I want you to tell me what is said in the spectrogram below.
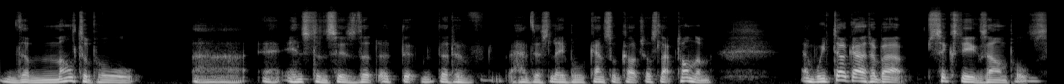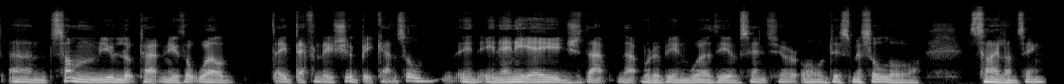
the multiple uh, instances that, uh, that that have had this label cancel culture slapped on them. And we dug out about 60 examples, and some you looked at and you thought, well, they definitely should be cancelled. In in any age, that that would have been worthy of censure or dismissal or silencing.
